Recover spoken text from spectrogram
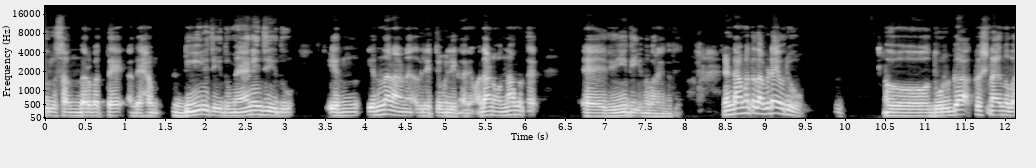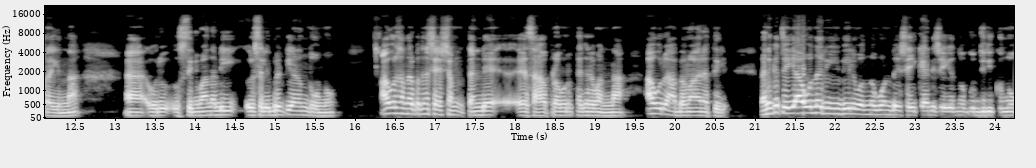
ഒരു സന്ദർഭത്തെ അദ്ദേഹം ഡീൽ ചെയ്തു മാനേജ് ചെയ്തു എന്ന് എന്നതാണ് അതിൽ ഏറ്റവും വലിയ കാര്യം. അതാണ് ഒന്നാമത്തെ രീതി എന്ന് പറയുന്നത്. രണ്ടാമത്തത് അവിടെ ഒരു ദുർഗ കൃഷ്ണ എന്ന് പറയുന്ന ഒരു സിനിമാ നടി ഒരു സെലിബ്രിറ്റിയാണെന്ന് തോന്നുന്നു. ആ ഒരു സന്ദർഭത്തിന് ശേഷം തന്റെ സഹപ്രവർത്തകർ വന്ന ആ ഒരു അപമാനത്തിൽ തനിക്ക് ചെയ്യാവുന്ന രീതിയിൽ വന്നുകൊണ്ട് ഷെയ്ക്ക് ഹാൻഡ് ചെയ്യുന്നു പുഞ്ചിരിക്കുന്നു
